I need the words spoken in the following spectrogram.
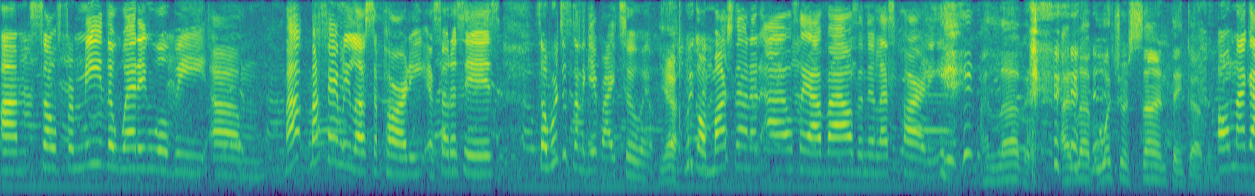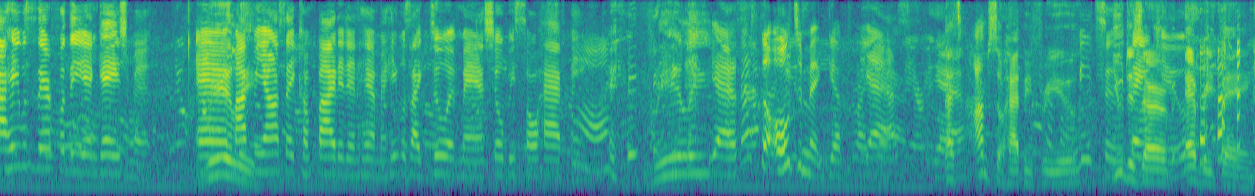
Um, so for me, the wedding will be. Um, my, my family loves to party, and so does his. So we're just gonna get right to it. Yeah. We're gonna march down that aisle, say our vows, and then let's party. I love it. I love it. What's your son think of it? Oh my God, he was there for the engagement. And really? my fiance confided in him, and he was like, "Do it, man. She'll be so happy." really? yes. That's the ultimate gift, right yes. there. That's, I'm so happy for you. Me too. You deserve you. everything.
